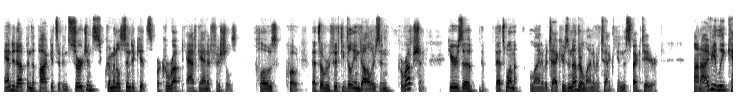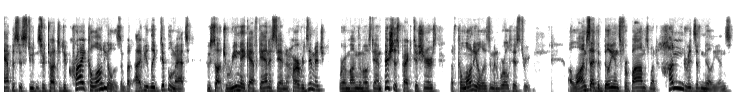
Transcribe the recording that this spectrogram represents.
ended up in the pockets of insurgents, criminal syndicates, or corrupt Afghan officials. Close quote. That's over 50 billion dollars in corruption. Here's a that's one line of attack. Here's another line of attack in the Spectator. On Ivy League campuses, students are taught to decry colonialism, but Ivy League diplomats who sought to remake Afghanistan in Harvard's image were among the most ambitious practitioners of colonialism in world history. Alongside the billions for bombs went hundreds of millions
